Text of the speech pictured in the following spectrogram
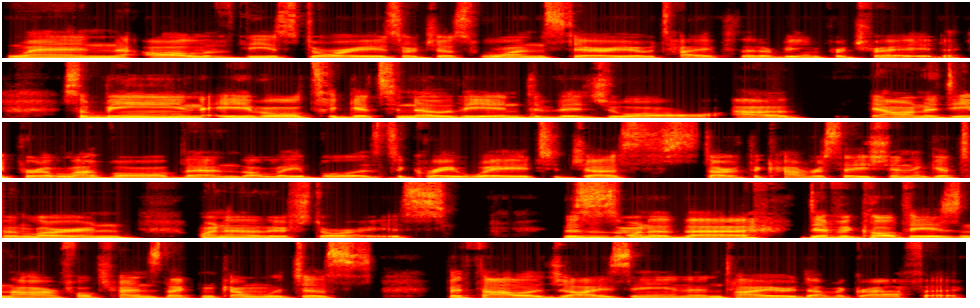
when all of these stories are just one stereotype that are being portrayed. So being able to get to know the individual uh, on a deeper level than the label is a great way to just start the conversation and get to learn one another's stories this is one of the difficulties and the harmful trends that can come with just pathologizing an entire demographic.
